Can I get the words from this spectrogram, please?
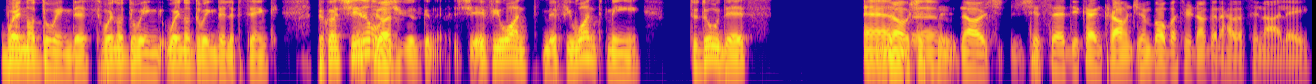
We're not doing this. We're not doing. We're not doing the lip sync because she If knows she was gonna. She, if you want, if you want me to do this, and no, she um, no, she, she said you can crown Jimbo, but you're not gonna have a finale.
